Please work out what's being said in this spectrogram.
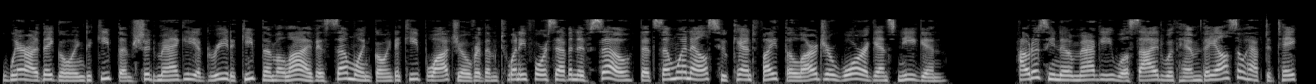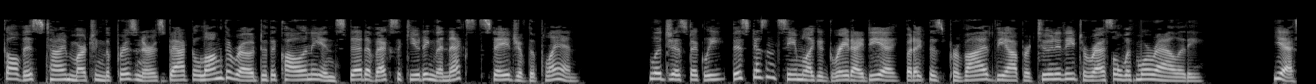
Where are they going to keep them? Should Maggie agree to keep them alive? Is someone going to keep watch over them 24-7? If so, that's someone else who can't fight the larger war against Negan. How does he know Maggie will side with him? They also have to take all this time marching the prisoners back along the road to the colony instead of executing the next stage of the plan. Logistically, this doesn't seem like a great idea, but it does provide the opportunity to wrestle with morality. Yes,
